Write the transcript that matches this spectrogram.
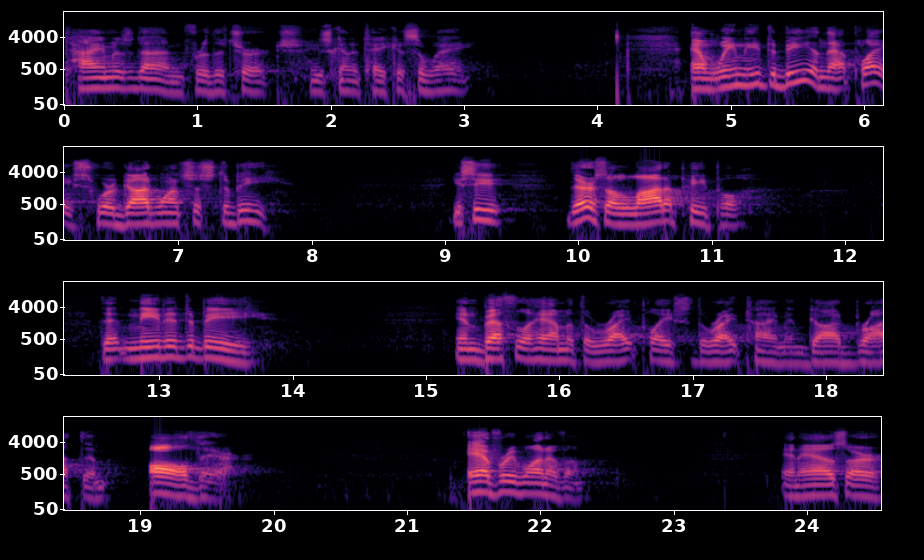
Time is done for the church. He's going to take us away. And we need to be in that place where God wants us to be. You see, there's a lot of people that needed to be in Bethlehem at the right place at the right time, and God brought them all there. Every one of them. And as our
